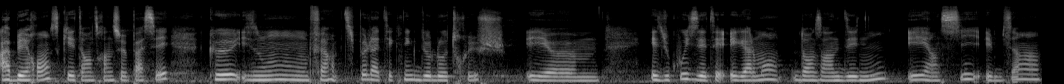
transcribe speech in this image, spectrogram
aberrant ce qui était en train de se passer qu'ils ont fait un petit peu la technique de l'autruche. Et, euh, Et du coup, ils étaient également dans un déni et ainsi, eh bien,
